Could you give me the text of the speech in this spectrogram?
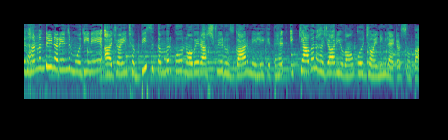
प्रधानमंत्री नरेंद्र मोदी ने आज यानी 26 सितंबर को नौवे राष्ट्रीय रोज़गार मेले के तहत इक्यावन हज़ार युवाओं को ज्वाइनिंग लेटर सौंपा।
